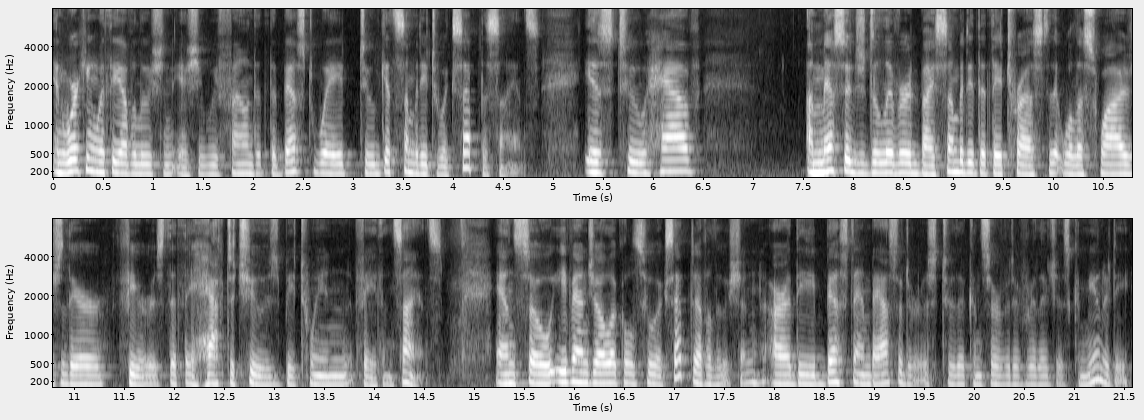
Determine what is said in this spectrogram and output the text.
In working with the evolution issue, we found that the best way to get somebody to accept the science is to have a message delivered by somebody that they trust that will assuage their fears that they have to choose between faith and science. And so evangelicals who accept evolution are the best ambassadors to the conservative religious community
